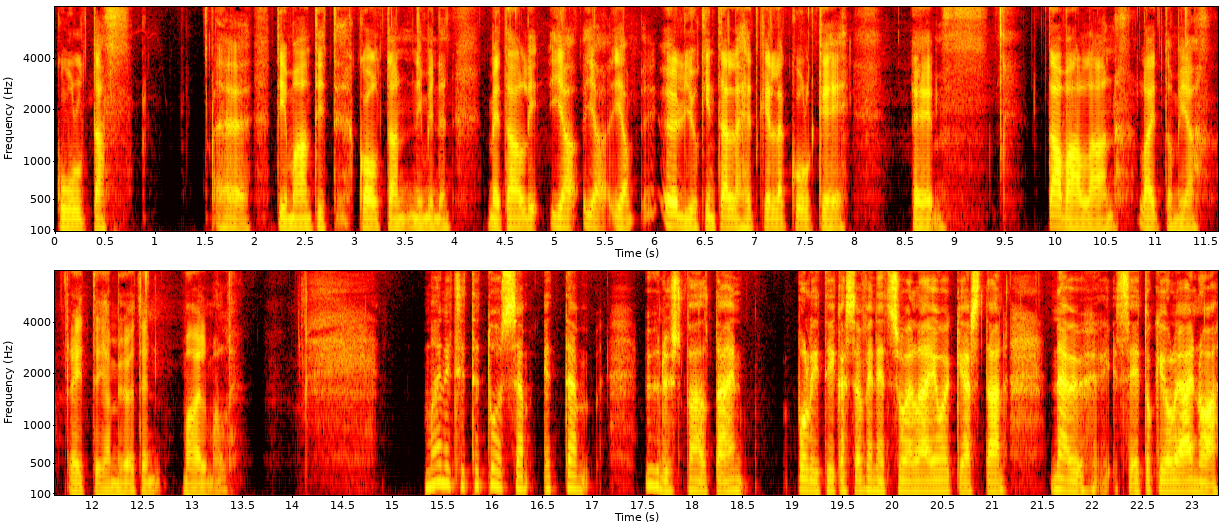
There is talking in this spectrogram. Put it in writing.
kulta, timantit, koltan niminen metalli ja, ja, ja öljykin tällä hetkellä kulkee e, tavallaan laittomia reittejä myöten maailmalle. Mainitsitte tuossa, että Yhdysvaltain politiikassa Venezuela ei oikeastaan näy. Se ei toki ole ainoa,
